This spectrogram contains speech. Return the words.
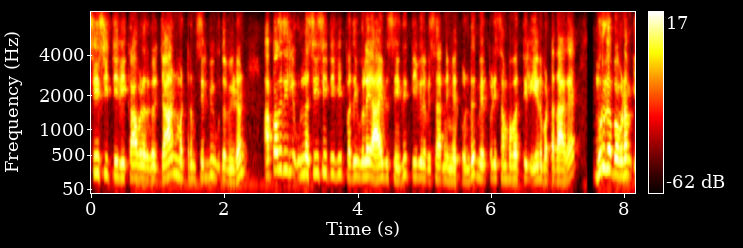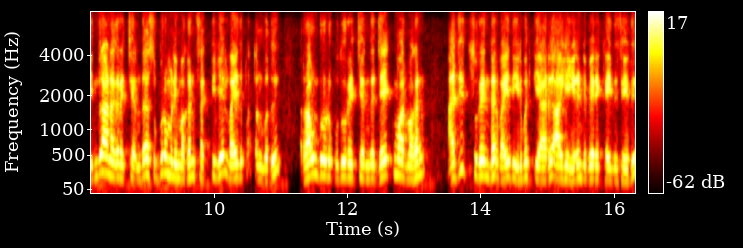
சிசிடிவி காவலர்கள் ஜான் மற்றும் செல்வி உதவியுடன் அப்பகுதியில் உள்ள சிசிடிவி பதிவுகளை ஆய்வு செய்து தீவிர விசாரணை மேற்கொண்டு மேற்படி சம்பவத்தில் ஈடுபட்டதாக முருகபவனம் இந்திரா நகரைச் சேர்ந்த சுப்பிரமணி மகன் சக்திவேல் வயது பத்தொன்பது ரவுண்ட் ரோடு புதூரைச் சேர்ந்த ஜெயக்குமார் மகன் அஜித் சுரேந்தர் வயது இருபத்தி ஆறு ஆகிய இரண்டு பேரை கைது செய்து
